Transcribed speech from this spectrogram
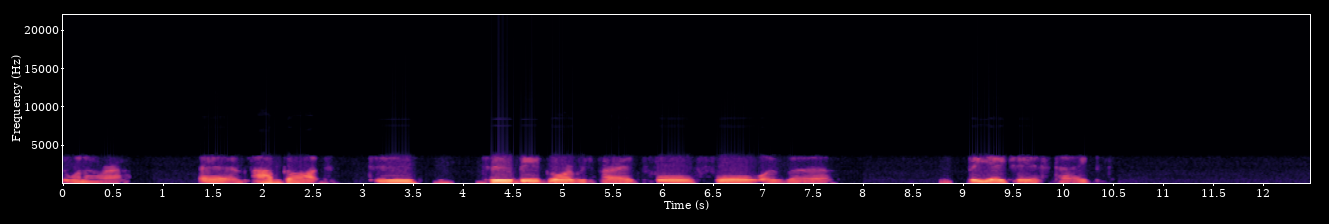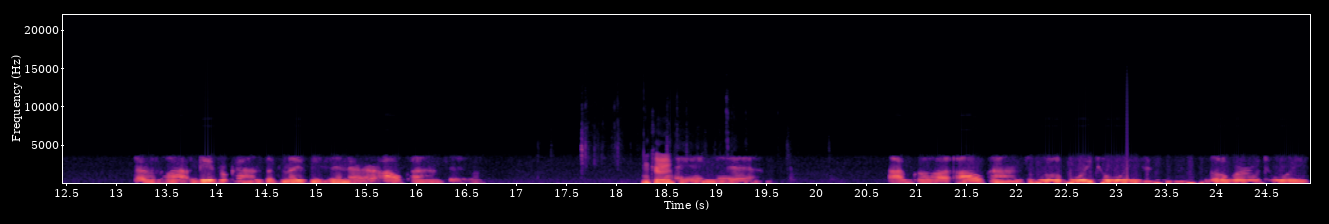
Doing all right. Um, I've got two two big garbage bags full full of uh, VHS tapes. There's like different kinds of movies in there, all kinds of them. Okay. And uh, I've got all kinds of little boy toys, little girl toys,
